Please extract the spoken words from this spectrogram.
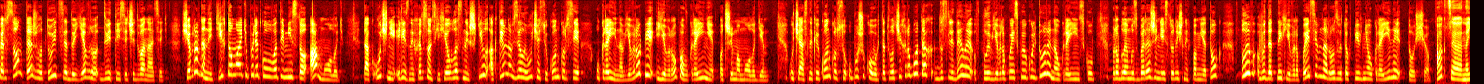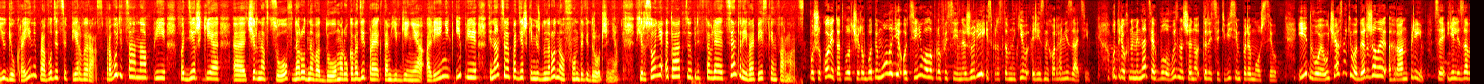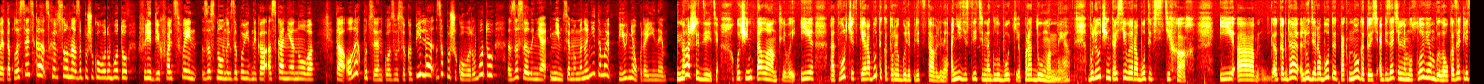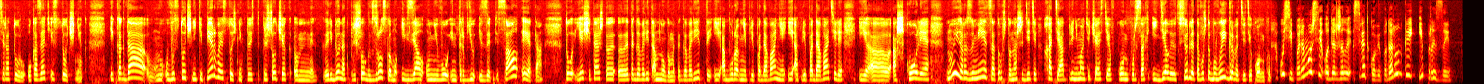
Херсон теж готується до Євро 2012. Щоправда, не ті, хто мають упорядковувати місто, а молодь. Так, учні різних херсонських і обласних шкіл активно взяли участь у конкурсі «Україна в Європі. Європа в Україні. Очима молоді». Учасники конкурсу у пошукових та творчих роботах дослідили вплив європейської культури на українську, проблему збереження історичних пам'яток, вплив видатних європейців на розвиток півдня України тощо. Акция на юге Украины проводится первый раз. Проводится она при поддержке э, Черновцов, Народного дома, руководит проектом Евгения Олейник и при финансовой поддержке Международного фонда «Відродження». В Херсоне эту акцию представляет Центр европейской информации. Пошукові та творчі роботи молоді оцінювало професійне журі із представників різних організацій. У трьох номінаціях було визначено 38 переможців. І двоє учасників одержали гран-прі. Це Єлізавета Плесецька з Херсона за пошукову роботу, Фрідріх Фальцфейн, засновник заповідника Асканія Нова, та Олег Пуценко з Високопілля за пошукову роботу заселення німцями-менонітами півдня України. Наши дети очень талантливые, и а, творческие работы, которые были представлены, они действительно глубокие, продуманные. Были очень красивые работы в стихах. И а, когда люди работают так много, то есть обязательным условием было указать литературу, указать источник. И когда в источнике первый источник, то есть пришел человек, м, ребенок пришел к взрослому и взял у него интервью и записал это, то я считаю, что э, это говорит о многом. Это говорит и об уровне преподавания, и о преподавателе, и э, о школе. Ну и, разумеется, о том, что наши дети хотят принимать участие в конкурсах и делают все для того, чтобы выигрывать эти конкурсы. Усі переможці одержали святкові подарунки і призи.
